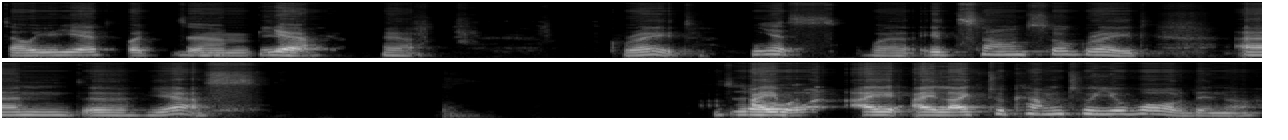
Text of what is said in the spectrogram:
tell you yet, but mm-hmm. um, yeah. yeah. Yeah. Great. Yes. Well, it sounds so great. And uh, yes, So, I, I, I like to come to your wow dinner.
